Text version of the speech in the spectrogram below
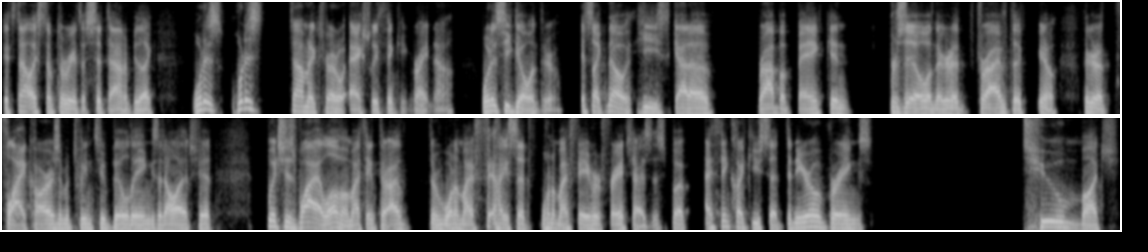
It's not like something where you have to sit down and be like, what is what is Dominic Toretto actually thinking right now? What is he going through? It's like, no, he's got to rob a bank in Brazil and they're going to drive the, you know, they're going to fly cars in between two buildings and all that shit, which is why I love them. I think they're, I, they're one of my, like I said, one of my favorite franchises. But I think, like you said, De Niro brings too much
